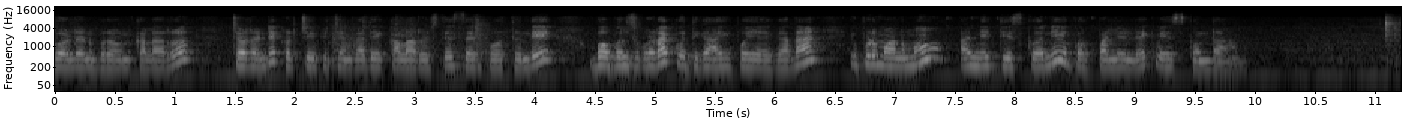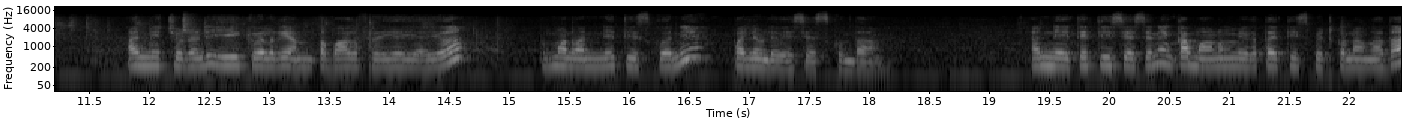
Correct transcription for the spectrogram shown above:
గోల్డెన్ బ్రౌన్ కలరు. చూడండి ఇక్కడ చూపించాను కదా ఈ కలర్ వస్తే సరిపోతుంది. బబుల్స్ కూడా కొద్దిగా ఆగిపోయాయి కదా. ఇప్పుడు మనము అన్నీ తీసుకొని ఇంకొక పల్లీలోకి వేసుకుందాం. అన్నీ చూడండి ఈక్వల్గా ఎంత బాగా ఫ్రై అయ్యాయో. ఇప్పుడు మనం అన్నీ తీసుకొని పల్లెంలో వేసేసుకుందాం. అన్నీ అయితే తీసేసాను. ఇంకా మనం మిగతా తీసి పెట్టుకున్నాం కదా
